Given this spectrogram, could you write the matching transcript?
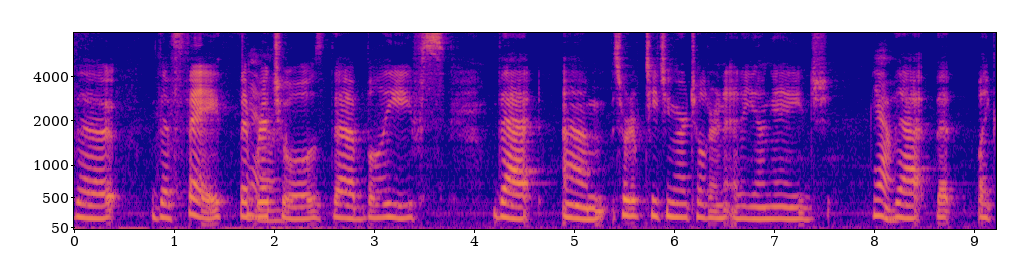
the the faith, the Yeah. rituals, the beliefs that um, sort of teaching our children at a young age Yeah. that that like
